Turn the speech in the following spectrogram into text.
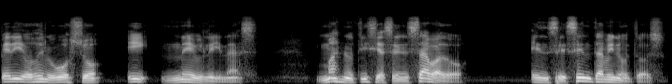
periodos de nuboso y neblinas. Más noticias en sábado, en 60 minutos.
